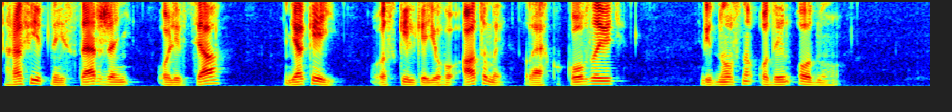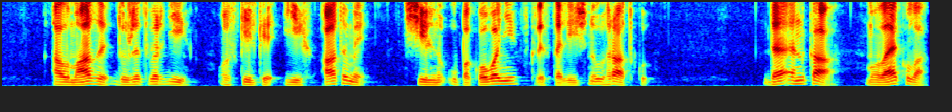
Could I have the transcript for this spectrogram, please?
Графітний стержень олівця м'який, оскільки його атоми легко ковзають відносно один одного. Алмази дуже тверді, оскільки їх атоми щільно упаковані в кристалічну градку. ДНК молекула,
